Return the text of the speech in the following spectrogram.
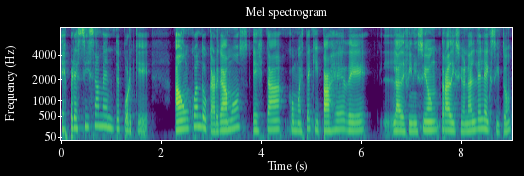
es precisamente porque aun cuando cargamos esta como este equipaje de la definición tradicional del éxito,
